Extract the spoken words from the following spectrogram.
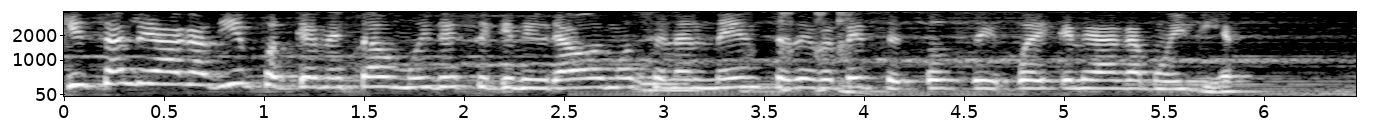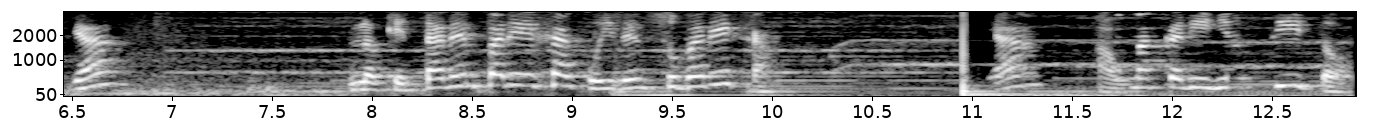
Quizás les haga bien porque han estado muy desequilibrados emocionalmente de repente, entonces puede que les haga muy bien, ¿ya? Los que están en pareja, cuiden su pareja, ¿ya? Au. Más cariñosito.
